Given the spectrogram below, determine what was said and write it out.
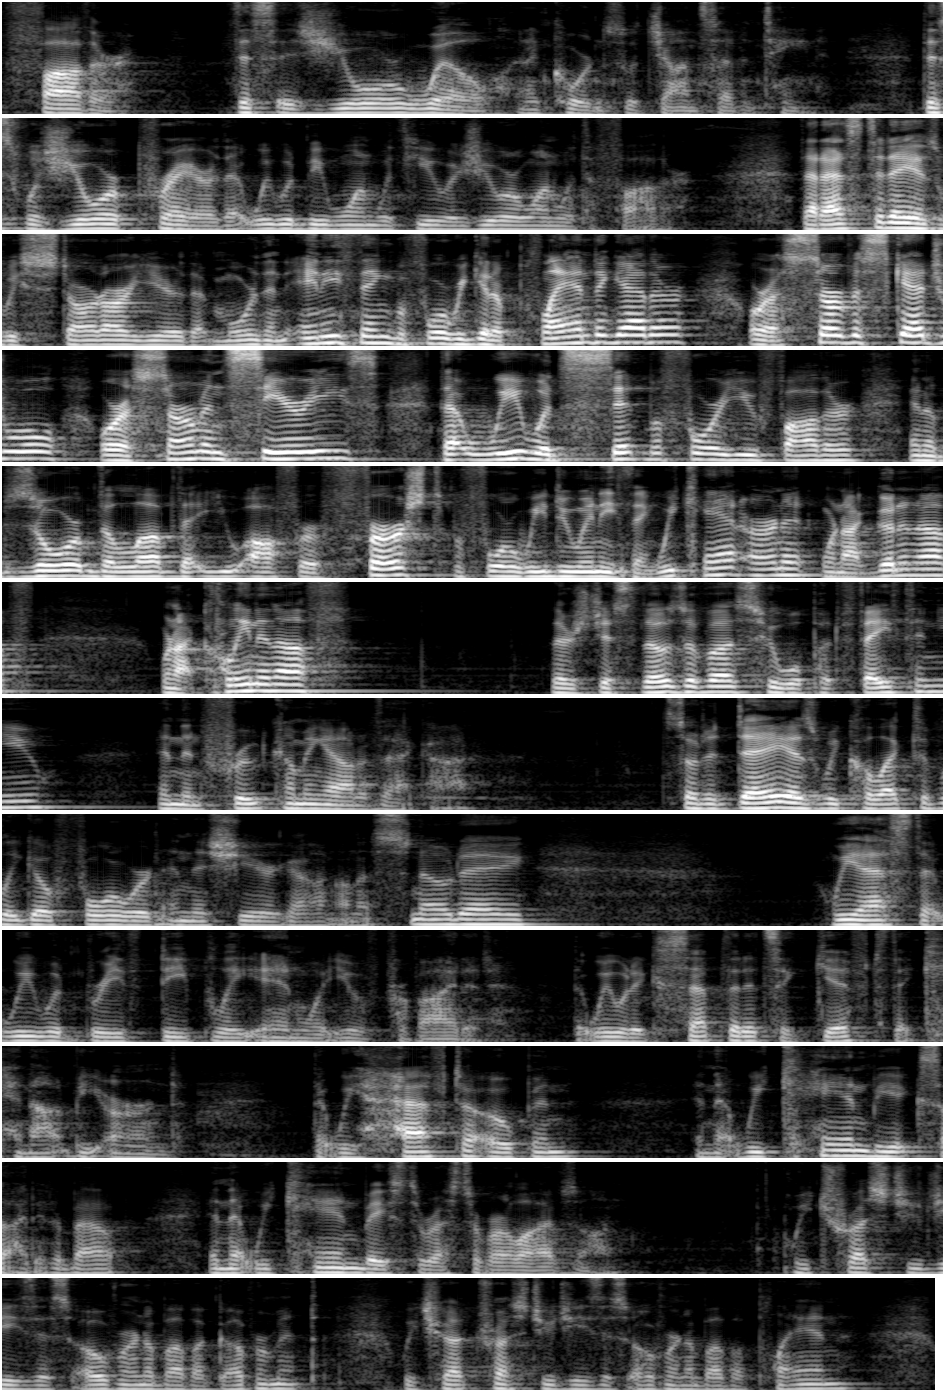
Father, this is your will in accordance with John 17. This was your prayer that we would be one with you as you are one with the Father. That as today, as we start our year, that more than anything, before we get a plan together or a service schedule or a sermon series, that we would sit before you, Father, and absorb the love that you offer first before we do anything. We can't earn it. We're not good enough. We're not clean enough. There's just those of us who will put faith in you and then fruit coming out of that, God. So today, as we collectively go forward in this year, God, on a snow day, we ask that we would breathe deeply in what you have provided, that we would accept that it's a gift that cannot be earned, that we have to open, and that we can be excited about, and that we can base the rest of our lives on. We trust you, Jesus, over and above a government. We tr- trust you, Jesus, over and above a plan.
